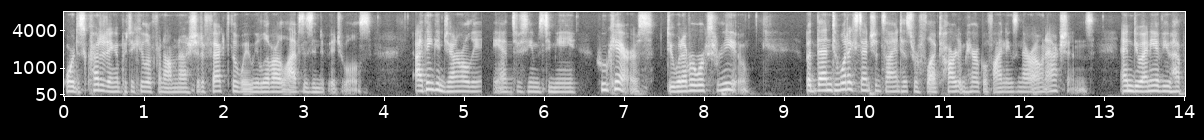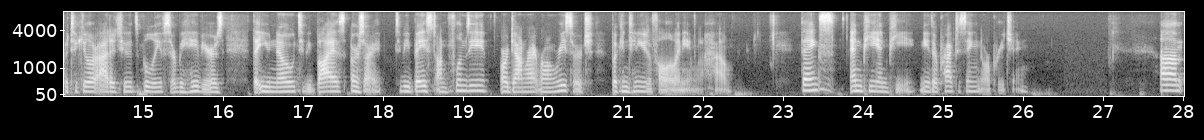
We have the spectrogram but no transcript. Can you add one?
or discrediting a particular phenomena should affect the way we live our lives as individuals. I think in general, the answer seems to me who cares? Do whatever works for you. But then, to what extent should scientists reflect hard empirical findings in their own actions? And do any of you have particular attitudes, beliefs, or behaviors that you know to be biased, or sorry, to be based on flimsy or downright wrong research, but continue to follow anyhow? Thanks, NPNP, neither practicing nor preaching. Um,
